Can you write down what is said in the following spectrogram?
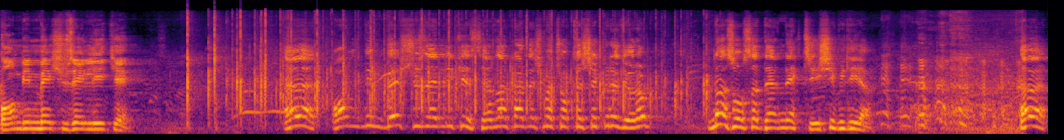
10.552. Evet 10.552 Serdar kardeşime çok teşekkür ediyorum. Nasıl olsa dernekçi işi biliyor. Evet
